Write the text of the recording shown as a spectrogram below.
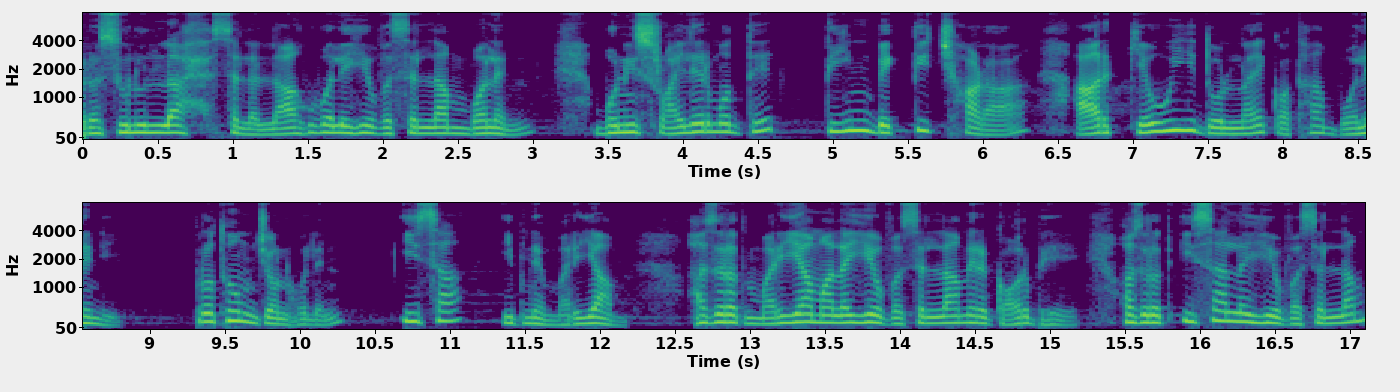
রসুলুল্লাহ সাল্লাহু আলহি ওসাল্লাম বলেন, বনি ইসরায়েলের মধ্যে তিন ব্যক্তি ছাড়া আর কেউই দোলনায় কথা বলেনি। প্রথম জন হলেন ঈসা ইবনে মারিয়াম। হজরত মারিয়াম আলাইহি ওয়াসাল্লামের গর্ভে হজরত ঈসা আলাইহি ওয়াসাল্লাম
